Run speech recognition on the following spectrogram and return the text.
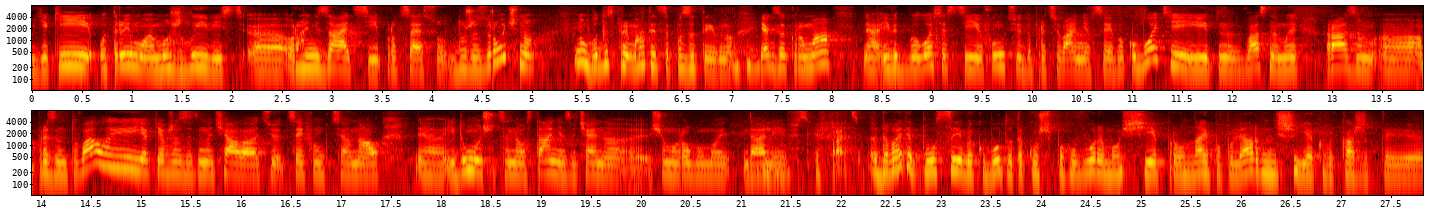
який отримує можливість е, організації процесу дуже зручно. Ну, буде сприймати це позитивно. Як, зокрема, е, і відбулося з цією функцією допрацювання в цей викоботі. І ну, власне ми разом е, презентували, як я вже зазначала, цю цей функціонал. Е, І думаю, що це не останнє, звичайно, що ми робимо далі в співпраці. Давайте по Сейвекоботу також поговоримо ще про найпопулярніший, як ви кажете,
